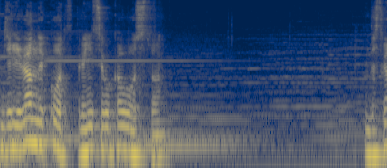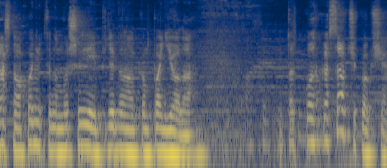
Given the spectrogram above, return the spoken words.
Деревянный кот, страница руководства. Бесстрашного охотника на мышей и преданного компаньона. Так кот красавчик вообще.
